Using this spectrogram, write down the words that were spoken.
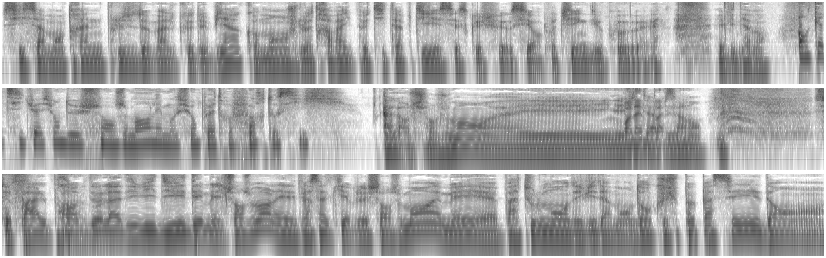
si ça m'entraîne plus de mal que de bien, comment je le travaille petit à petit. Et c'est ce que je fais aussi en coaching, du coup, euh, évidemment. En cas de situation de changement, l'émotion peut être forte aussi. Alors le changement euh, est pas ça. C'est pas le propre de l'individu d'aimer le changement. Il y a des personnes qui aiment le changement, mais euh, pas tout le monde évidemment. Donc je peux passer dans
